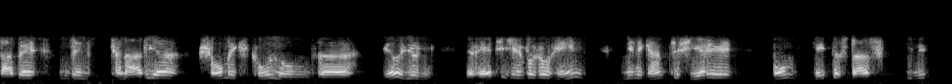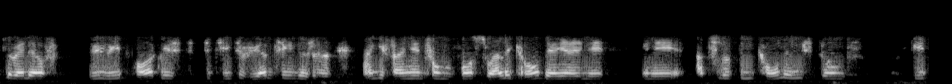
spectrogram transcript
dabei um den Kanadier Sean McCall und äh, ja, Jürgen, er reiht sich einfach auch ein in eine ganze Serie von Kletterstars, die mittlerweile auf CC zu hören sind. Also angefangen vom François Legrand, der ja eine, eine absolute Ikone ist und geht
